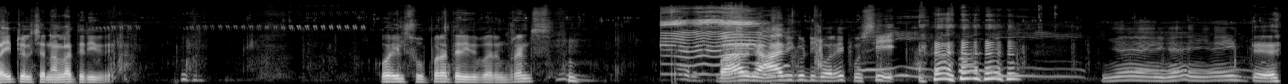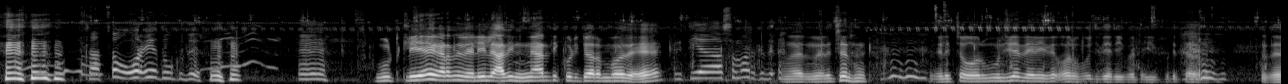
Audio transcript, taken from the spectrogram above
லைட் வெளிச்சம் நல்லா தெரியுது. கோயில் சூப்பராக தெரியுது பாருங்க ஃப்ரெண்ட்ஸ் பாருங்க ஆதிக்குட்டிக்கு ஒரே குஷி. ஏன் ஏன் ஏன்ட்டு சத்தம் ஒரே தூக்குது. வீட்டுக்குள்ளேயே கிடந்து வெளியில் அது இந்நேரத்துக்கு கூட்டிகிட்டு வரும்போது வித்தியாசமா இருக்குது. வெளிச்சம் வெளிச்சம் ஒரு மூஞ்சியே தெரியுது ஒரு மூஞ்சி தெரிய மாட்டேங்குது இப்படித்தான். அது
